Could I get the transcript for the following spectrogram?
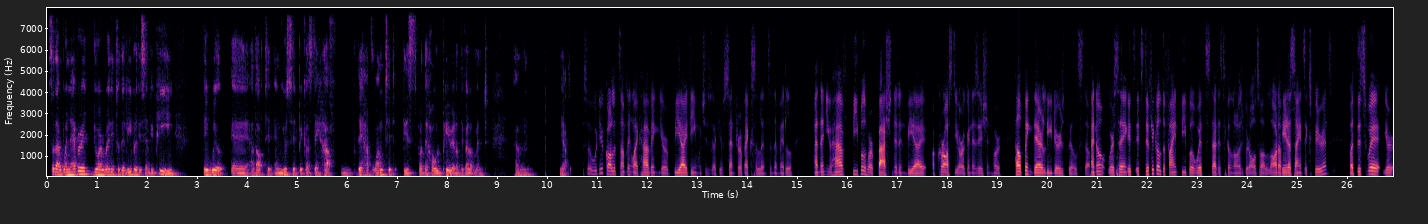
so that whenever you are ready to deliver this MVP, they will uh, adopt it and use it because they have they have wanted this for the whole period of development. Um, yeah. So would you call it something like having your BI team, which is like your center of excellence in the middle, and then you have people who are passionate in BI across the organization who are helping their leaders build stuff. I know we're saying it's, it's difficult to find people with statistical knowledge, but also a lot of data science experience. But this way, you're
